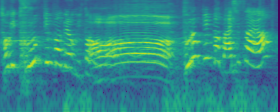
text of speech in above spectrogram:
저기 두릅 김밥이라고 있더라고요. 아, 두릅 김밥 맛있어요?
